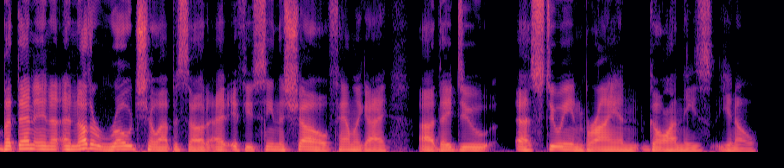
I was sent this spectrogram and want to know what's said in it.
But then in a, another Roadshow episode, uh, if you've seen the show Family Guy, they do Stewie and Brian go on these you know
